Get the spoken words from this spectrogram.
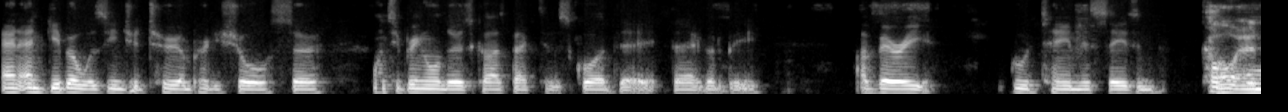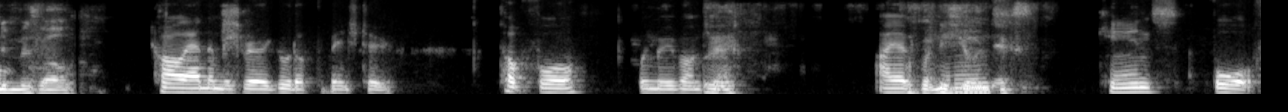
and and Gibber was injured too, I'm pretty sure. So once you bring all those guys back to the squad, they they're going to be a very good team this season. Top Carl four- as well. Kyle Adnam was very good off the bench too. Top four, we move on to. Yeah. I have I've got New Zealand next. Cairns fourth,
